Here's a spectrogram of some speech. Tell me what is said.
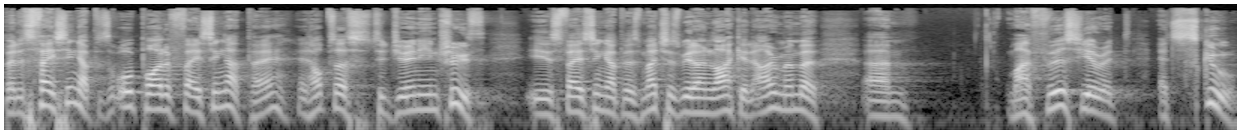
but it's facing up. It's all part of facing up. Eh? It helps us to journey in truth, is facing up as much as we don't like it. I remember um, my first year at, at school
